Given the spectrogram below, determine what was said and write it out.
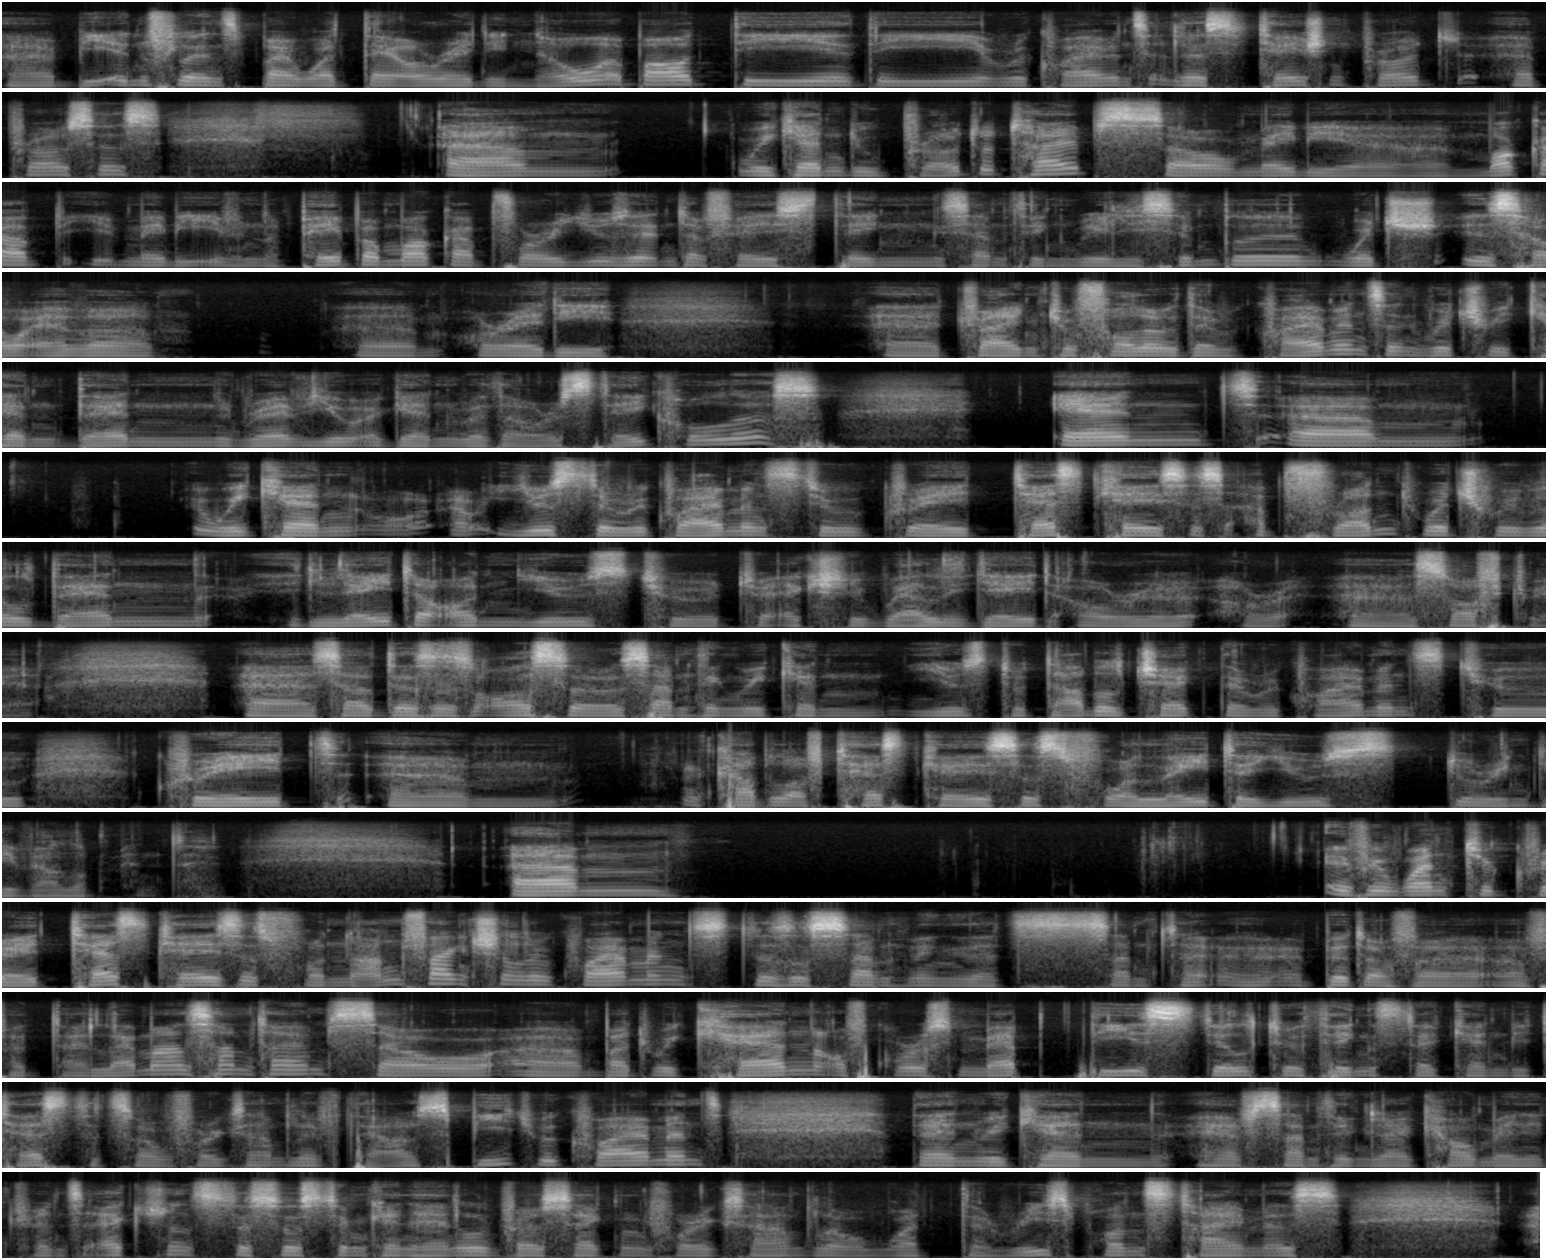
uh, be influenced by what they already know about the the requirements elicitation pro uh, process. Um, we can do prototypes, so maybe a mock-up, maybe even a paper mock-up for a user interface thing, something really simple, which is, however, um, already uh, trying to follow the requirements and which we can then review again with our stakeholders. And um, we can uh, use the requirements to create test cases up front, which we will then later on use to, to actually validate our, our uh, software. Uh, so this is also something we can use to double check the requirements to create um, a couple of test cases for later use during development. Um, if we want to create test cases for non-functional requirements, this is something that's sometimes a bit of a, of a dilemma sometimes. So, uh, but we can, of course, map these still to things that can be tested. So, for example, if there are speed requirements, then we can have something like how many transactions the system can handle per second, for example, or what the response time is.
